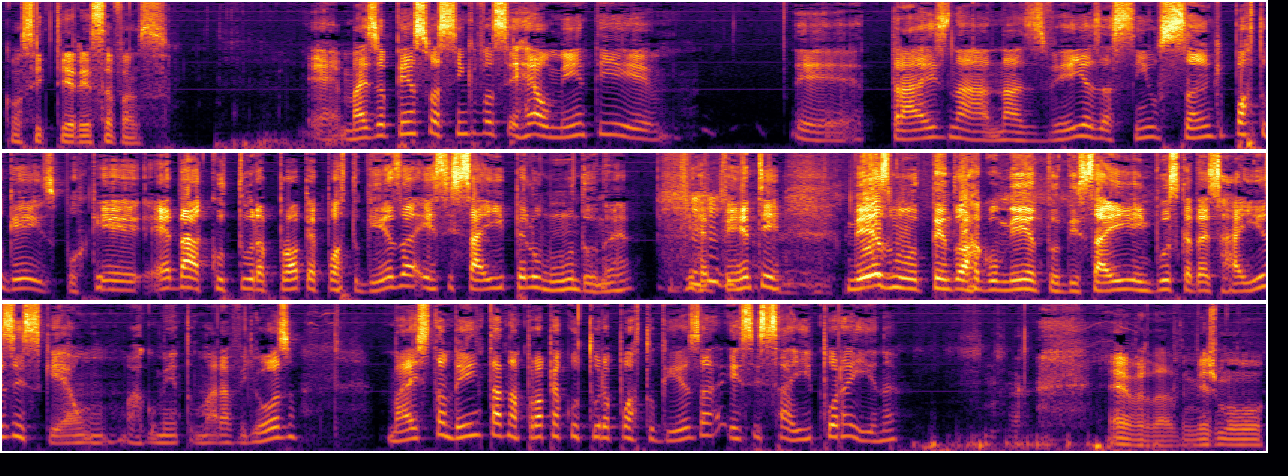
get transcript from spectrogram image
consigo ter esse avanço. É, mas eu penso assim que você realmente é, traz na, nas veias assim o sangue português, porque é da cultura própria portuguesa esse sair pelo mundo, né? De repente, mesmo tendo o argumento de sair em busca das raízes, que é um argumento maravilhoso, mas também está na própria cultura portuguesa esse sair por aí, né? É verdade, mesmo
